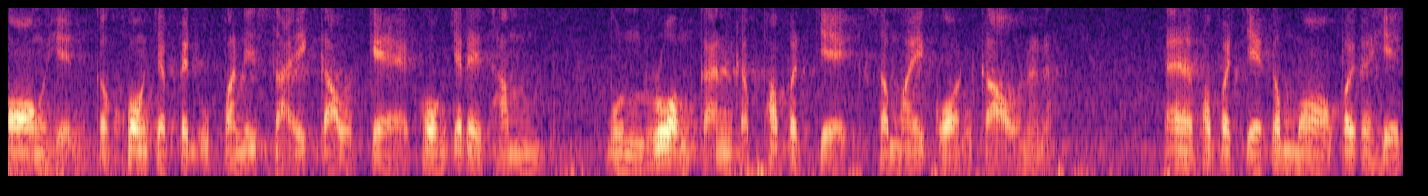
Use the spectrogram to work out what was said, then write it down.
มองเห็นก็คงจะเป็นอุปนิสัยเก่าแก่ คงจะได้ทำบุญร่วมกันกับพระปัจเจกสมัยก่อนเก่านั่นนะ พระปัจเจก็มองไปก็เห็น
